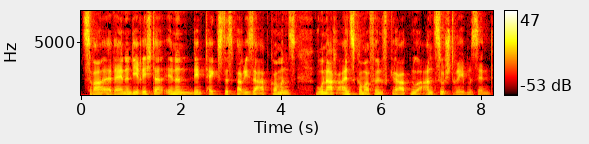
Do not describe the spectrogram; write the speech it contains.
Zwar erwähnen die Richterinnen den Text des Pariser Abkommens, wonach 1,5 Grad nur anzustreben sind,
